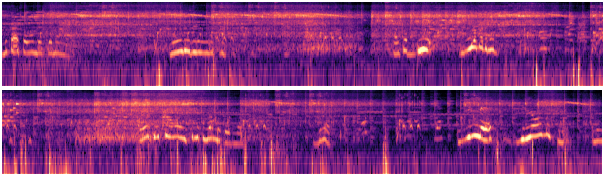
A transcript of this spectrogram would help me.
Bir saat falan beklemem lazım. Ne oluyor dedim unutma. Kanka bir vuramadım. Ama kullanmasaydım ben. Değil mi? Villa. Villa olmasın mı? Hani,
